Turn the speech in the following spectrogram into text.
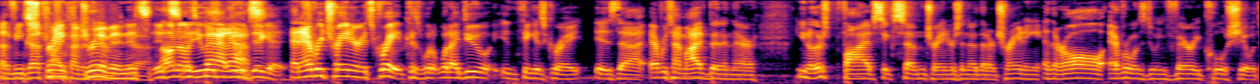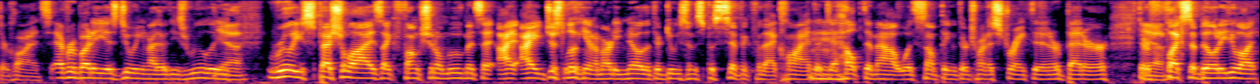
I mean, strength kind of driven. gym, It's oh, it's, oh no, it's you, would- badass. you would dig it. And every trainer, it's great because what what I do think is great is that every time I've been in there, you know, there's five, six, seven trainers in there that are training, and they're all everyone's doing very cool shit with their clients. Everybody is doing either these really, Yeah. really specialized like functional movements that I, I just looking at them already know that they're doing something specific for that client that to mm. help them out with something that they're trying to strengthen or better their Yeah. flexibility. Do like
